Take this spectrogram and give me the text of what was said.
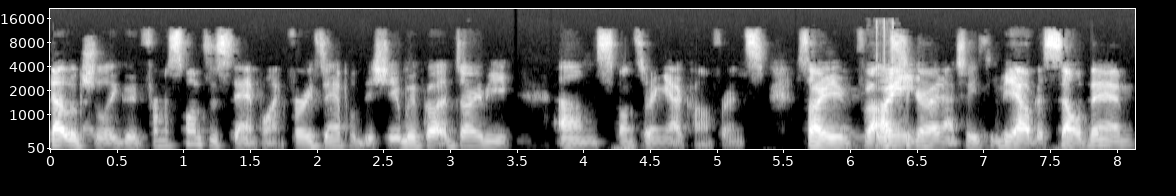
that looks really good from a sponsor standpoint. For example, this year we've got Adobe um, sponsoring our conference, so for us to go and actually be able to sell them,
